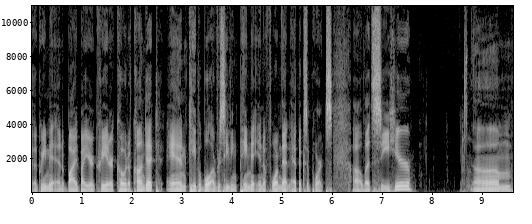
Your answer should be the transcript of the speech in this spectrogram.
agreement and abide by your creator code of conduct, and capable of receiving payment in a form that Epic supports. Uh, let's see here. Um,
